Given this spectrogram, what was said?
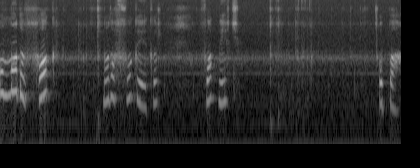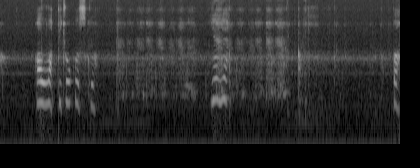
Oh motherfuck. Motherfucker hacker. Fuck bitch. Hoppa. Allah bir çokla sıkıyor. Ye ye. Hoppa.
